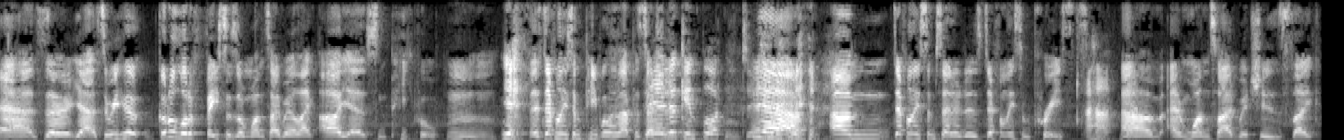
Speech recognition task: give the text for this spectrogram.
Uh, so yeah, so we got a lot of faces on one side. Where we're like, oh yeah, some people. Hmm. Yeah. There's definitely some people in that They look important. yeah, um, definitely some senators, definitely some priests, Uh-huh, yeah. um, and one side which is like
